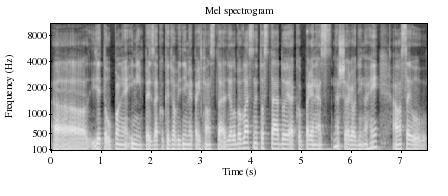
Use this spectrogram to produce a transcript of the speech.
Uh, je to úplne iný pes, ako keď ho vidíme pri tom stáde, lebo vlastne to stádo je ako pre nás naša rodina, hej? A on sa ju,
